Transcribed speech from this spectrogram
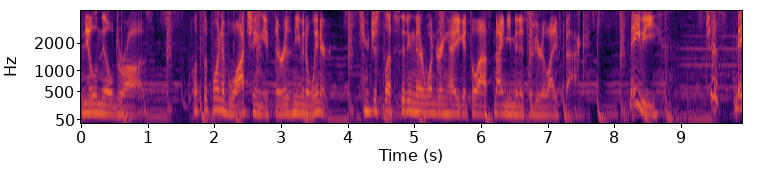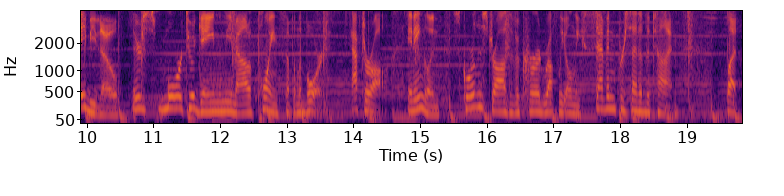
Nil nil draws. What's the point of watching if there isn't even a winner? You're just left sitting there wondering how you get the last 90 minutes of your life back. Maybe, just maybe though, there's more to a game than the amount of points up on the board. After all, in England, scoreless draws have occurred roughly only 7% of the time. But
